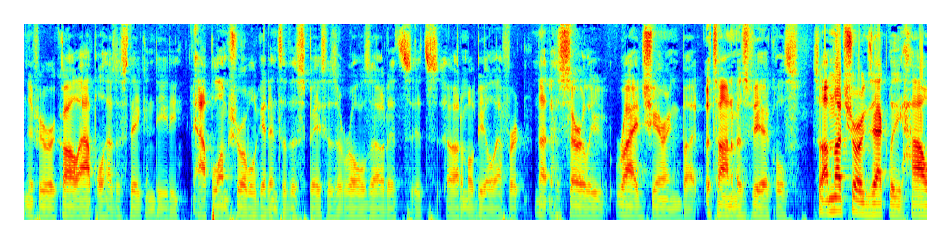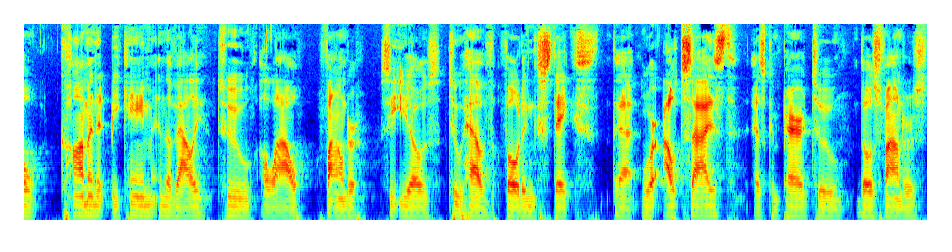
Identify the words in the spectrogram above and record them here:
If you recall, Apple has a stake in Didi. Apple, I'm sure, will get into this space as it rolls out its its automobile effort. Not necessarily ride sharing, but autonomous vehicles. So I'm not sure exactly how common it became in the valley to allow founder CEOs to have voting stakes that were outsized as compared to those founders'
